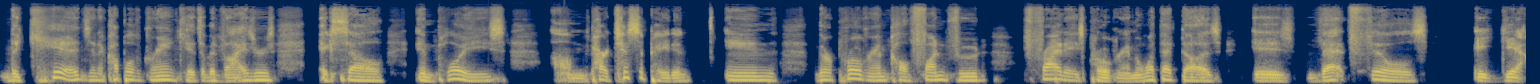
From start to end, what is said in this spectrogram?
the kids and a couple of grandkids of Advisors Excel employees um, participated in their program called Fun Food Fridays program. And what that does is that fills a gap.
